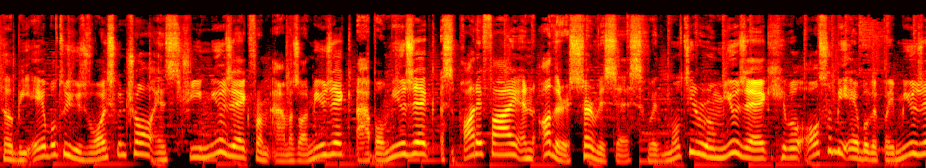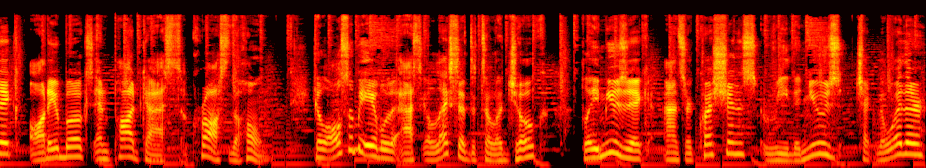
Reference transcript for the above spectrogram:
He'll be able to use voice control and stream music from Amazon Music, Apple Music, Spotify, and other services. With multi-room music, he will also be able to play music, audiobooks, and podcasts across the home. He'll also be able to ask Alexa to tell a joke, play music, answer questions, read the news, check the weather,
